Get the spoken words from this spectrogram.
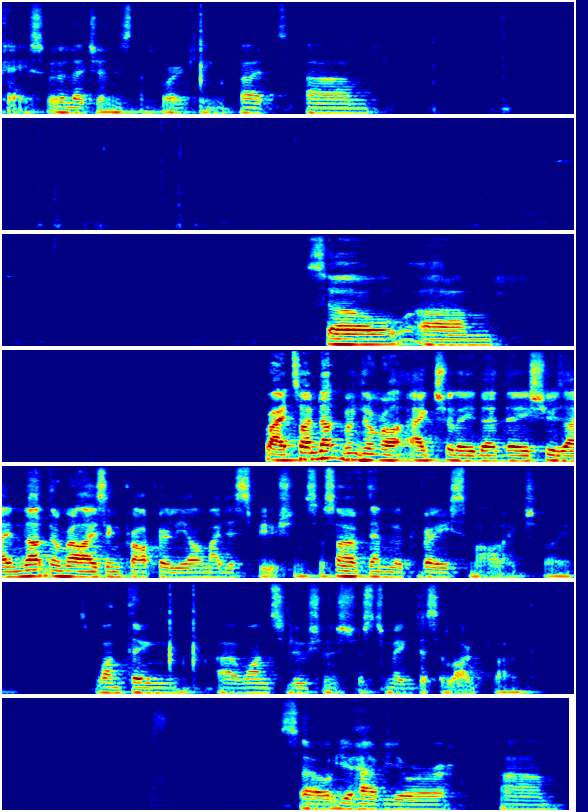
Okay, so the legend is not working, but um, so um, right. So I'm not normal. Actually, the the issue is I'm not normalizing properly all my distributions. So some of them look very small. Actually, so one thing, uh, one solution is just to make this a log plot. So you have your um,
